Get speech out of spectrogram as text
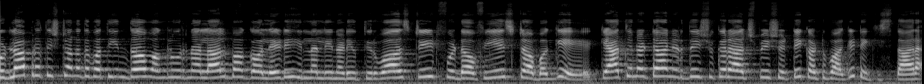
ಕುಡ್ಲಾ ಪ್ರತಿಷ್ಠಾನದ ವತಿಯಿಂದ ಮಂಗಳೂರಿನ ಲಾಲ್ಬಾಗ್ ಲೇಡಿ ಹಿಲ್ನಲ್ಲಿ ನಡೆಯುತ್ತಿರುವ ಸ್ಟ್ರೀಟ್ ಫುಡ್ ಫಿಯೆಸ್ಟಾ ಬಗ್ಗೆ ಖ್ಯಾತನಟ ನಿರ್ದೇಶಕ ರಾಜ್ಪಿ ಶೆಟ್ಟಿ ಕಟುವಾಗಿ ಟೀಕಿಸಿದ್ದಾರೆ.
